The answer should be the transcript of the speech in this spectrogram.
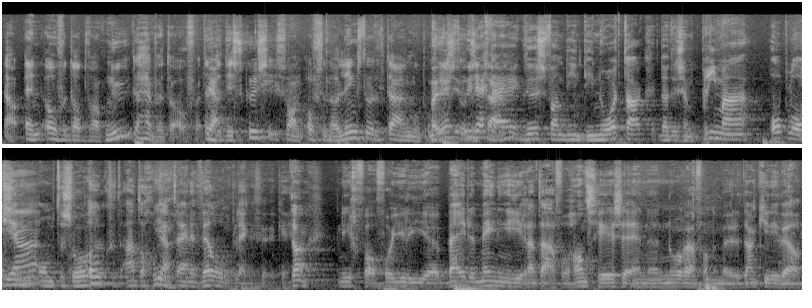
Nou, en over dat wat nu, daar hebben we het over. En de discussies van of ze nou links door de tuin moeten... Maar u, zegt tuin. eigenlijk dus van die, die Noordtak, dat is een prima oplossing Ja, om te zorgen ook- dat het aantal goederentreinen wel een plek krijgt. Dank in ieder geval voor jullie eh, beide meningen hier aan tafel. Hans Heersen en eh, Nora van der Meulen. Dank jullie wel.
